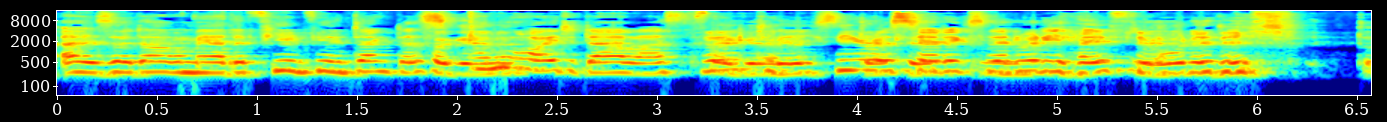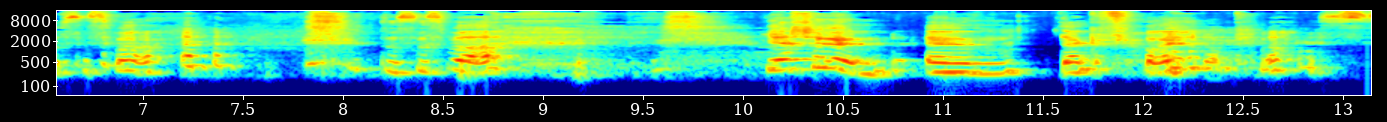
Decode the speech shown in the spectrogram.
Also darum, Merle, vielen, vielen Dank, dass du heute da warst. Voll Wirklich. Gerne. Zero. Statics wäre nur die Hälfte ja. ohne dich. Das ist wahr. Das ist wahr. Ja, schön. Ähm, danke für euren Applaus.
